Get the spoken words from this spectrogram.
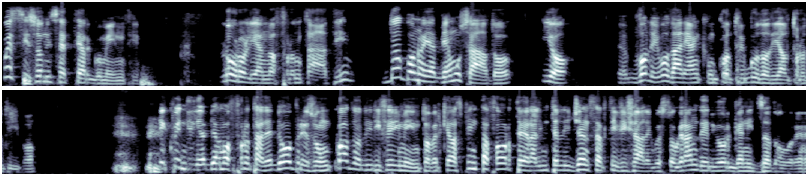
Questi sono i sette argomenti. Loro li hanno affrontati. Dopo noi abbiamo usato, io eh, volevo dare anche un contributo di altro tipo e quindi li abbiamo affrontati. Abbiamo preso un quadro di riferimento perché la spinta forte era l'intelligenza artificiale, questo grande riorganizzatore.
